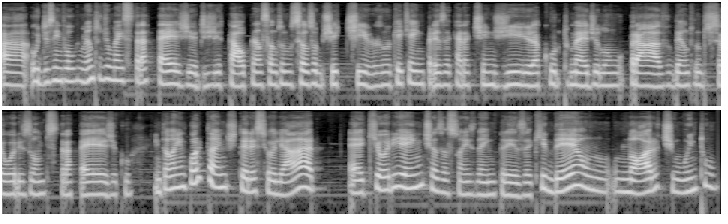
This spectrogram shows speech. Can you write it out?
a, o desenvolvimento de uma estratégia digital, pensando nos seus objetivos, no que, que a empresa quer atingir a curto, médio e longo prazo, dentro do seu horizonte estratégico. Então, é importante ter esse olhar é, que oriente as ações da empresa, que dê um, um norte muito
